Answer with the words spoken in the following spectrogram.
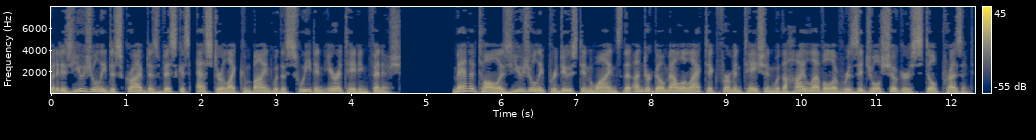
but it is usually described as viscous, ester-like combined with a sweet and irritating finish. Mannitol is usually produced in wines that undergo malolactic fermentation with a high level of residual sugars still present.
